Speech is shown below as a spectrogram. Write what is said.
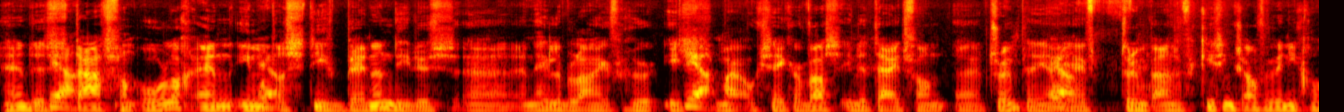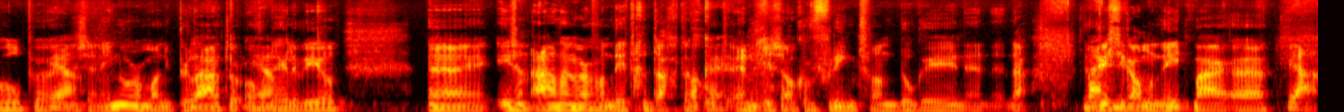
de staat van oorlog. En iemand als Steve Bannon, die dus uh, een hele belangrijke figuur is, maar ook zeker was in de tijd van uh, Trump. En hij heeft Trump aan zijn verkiezingsoverwinning geholpen. Hij is een enorme manipulator over de hele wereld. Uh, is een aanhanger van dit gedachtegoed. En is ook een vriend van Dugin. En, nou, dat wist ik allemaal niet. Maar, uh, ja.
